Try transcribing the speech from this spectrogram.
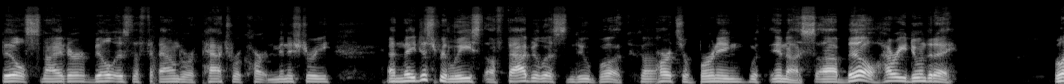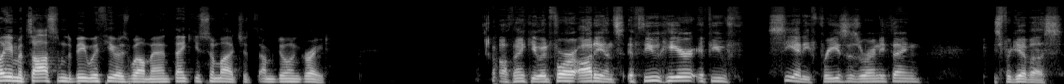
Bill Snyder. Bill is the founder of Patchwork Heart Ministry, and they just released a fabulous new book. The hearts are burning within us. Uh, Bill, how are you doing today? William, it's awesome to be with you as well, man. Thank you so much. It's, I'm doing great. Oh, thank you. And for our audience, if you hear, if you've see any freezes or anything, please forgive us.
